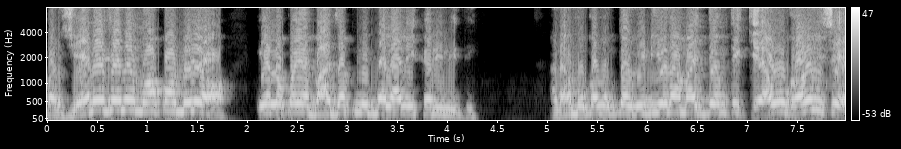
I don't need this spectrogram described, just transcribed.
પણ જેને જેને મોકો મળ્યો, એ લોકોએ ભાજપની દલાલી કરી લીધી. અને અમુક અમુક તો વિડીયોના માધ્યમથી કેવું ઘણું છે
